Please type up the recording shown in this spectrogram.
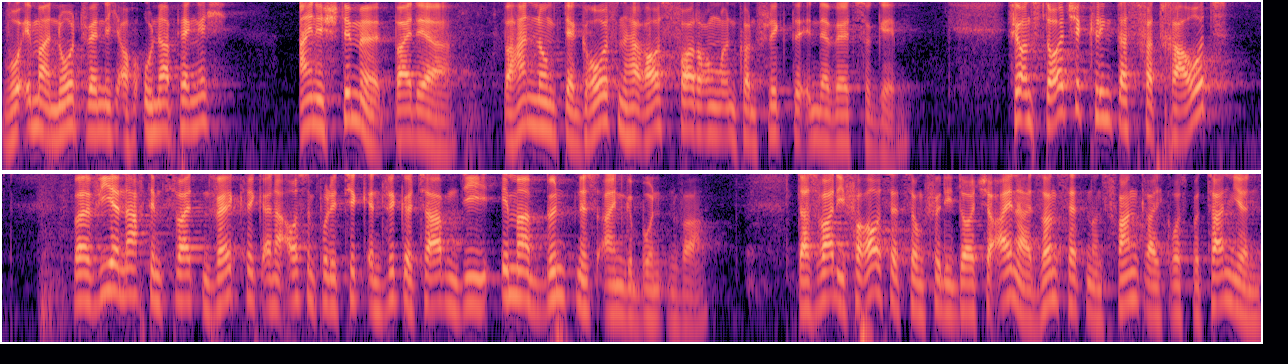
wo immer notwendig auch unabhängig eine Stimme bei der Behandlung der großen Herausforderungen und Konflikte in der Welt zu geben. Für uns Deutsche klingt das vertraut, weil wir nach dem Zweiten Weltkrieg eine Außenpolitik entwickelt haben, die immer bündniseingebunden war. Das war die Voraussetzung für die deutsche Einheit. Sonst hätten uns Frankreich, Großbritannien,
